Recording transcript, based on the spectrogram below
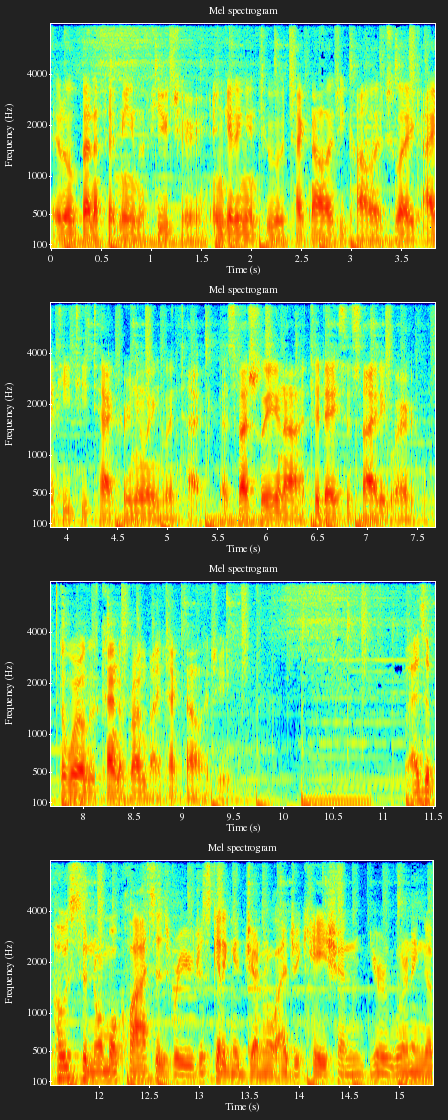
It'll benefit me in the future in getting into a technology college like ITT Tech or New England Tech, especially in uh, today's society where the world is kind of run by technology. As opposed to normal classes where you're just getting a general education, you're learning a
